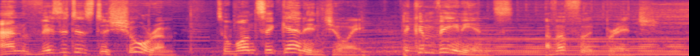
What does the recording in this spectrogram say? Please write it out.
and visitors to Shoreham to once again enjoy the convenience of a footbridge.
